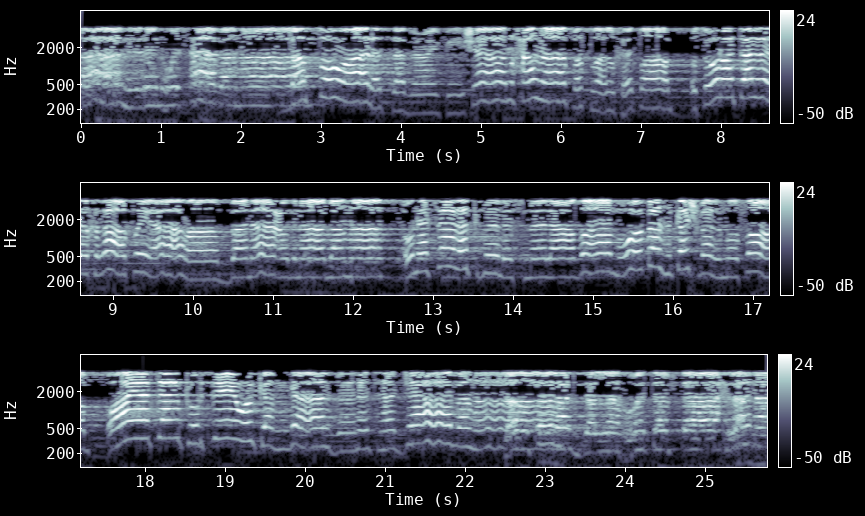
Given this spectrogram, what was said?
بامر وسابها فالطوال السبع في شرحها فصل الخطاب. وسورة الإخلاص يا ربنا عذنا بها. ونسألك بالاسم الأعظم وبه كشف المصاب وآية الكرسي وكم قلب نتهجى بها تغفر الزلة وتفتح لنا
